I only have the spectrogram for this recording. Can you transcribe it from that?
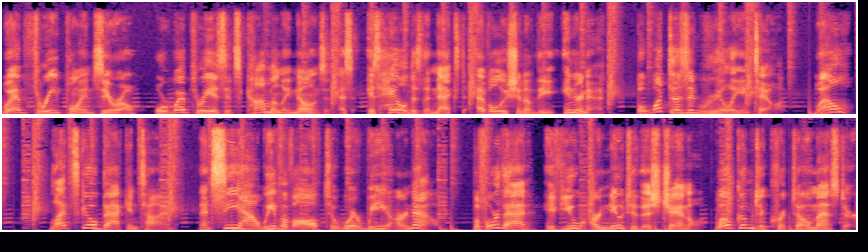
Web 3.0, or Web 3 as it's commonly known is hailed as the next evolution of the internet. But what does it really entail? Well, let's go back in time and see how we've evolved to where we are now. Before that, if you are new to this channel, welcome to Crypto Master,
